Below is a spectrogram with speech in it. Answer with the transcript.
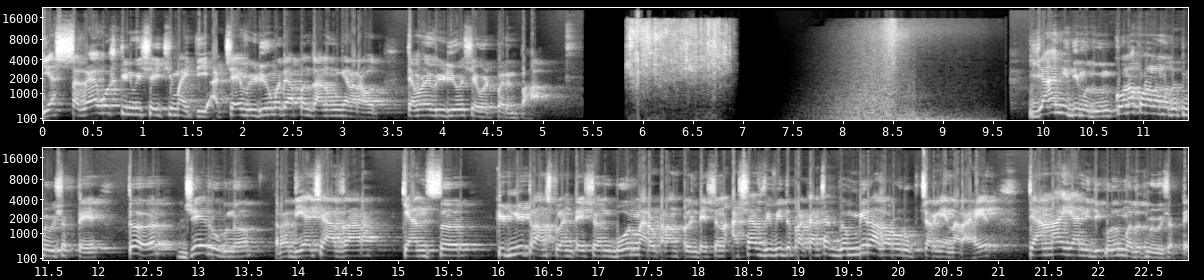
या सगळ्या गोष्टींविषयीची माहिती आजच्या या व्हिडिओमध्ये आपण जाणून घेणार आहोत. त्यामुळे व्हिडिओ शेवटपर्यंत पहा. या निधीमधून कोणाकोणाला मदत मिळू शकते? तर जे रुग्ण हृदयाचे आजार cancer kidney transplantation bone marrow transplantation अशा विविध प्रकारच्या गंभीर आजारावर उपचार घेणार आहेत. त्यांना या निधीकडून मदत मिळू शकते.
